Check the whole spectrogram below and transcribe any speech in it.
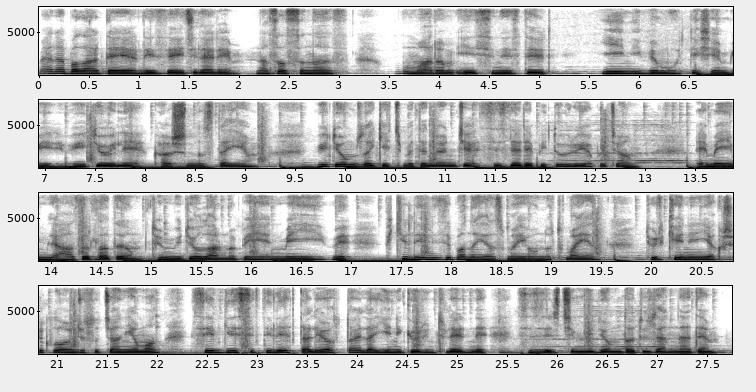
Merhabalar değerli izleyicilerim. Nasılsınız? Umarım iyisinizdir. Yeni ve muhteşem bir video ile karşınızdayım. Videomuza geçmeden önce sizlere bir duyuru yapacağım. Emeğimle hazırladığım tüm videolarımı beğenmeyi ve fikirlerinizi bana yazmayı unutmayın. Türkiye'nin yakışıklı oyuncusu Can Yaman, sevgilisi Dilek Daliotta ile yeni görüntülerini sizler için videomda düzenledim.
